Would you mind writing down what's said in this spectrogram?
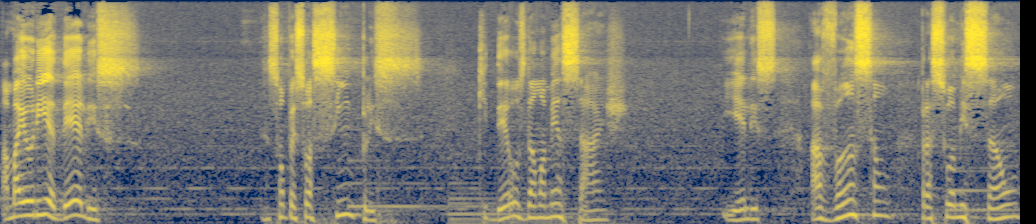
A maioria deles são pessoas simples que Deus dá uma mensagem e eles avançam para a sua missão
